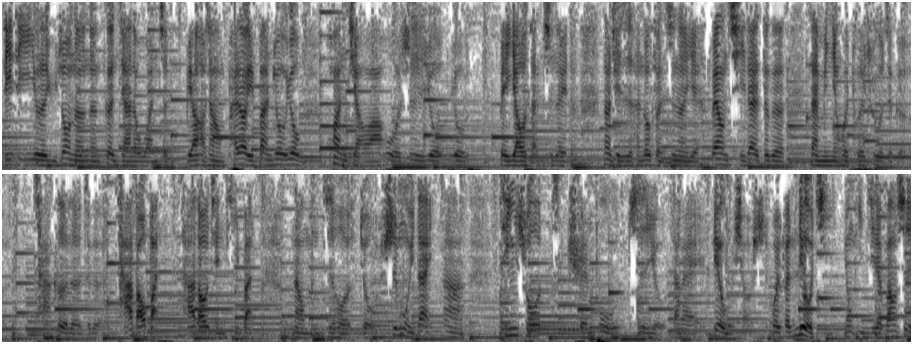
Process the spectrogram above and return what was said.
DCU 的宇宙呢能更加的完整，不要好像拍到一半就又换角啊，或者是又又。被腰斩之类的，那其实很多粉丝呢也非常期待这个在明年会推出的这个查克的这个查岛版、查岛剪辑版，那我们之后就拭目以待。那。听说全部是有大概六个小时，会分六集，用影集的方式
